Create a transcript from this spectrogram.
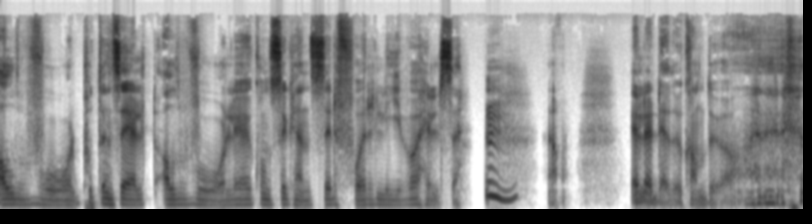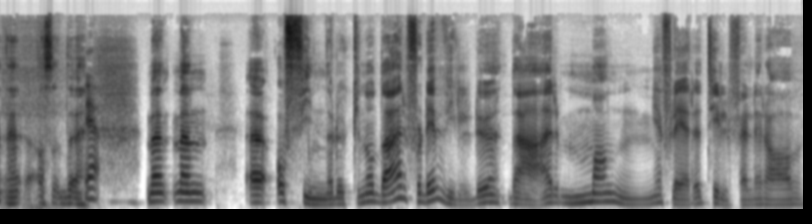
alvor, potensielt alvorlige konsekvenser for liv og helse. Mhm. Eller det du kan dø av. altså det Ja. Men, men eh, Og finner du ikke noe der, for det vil du Det er mange flere tilfeller av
